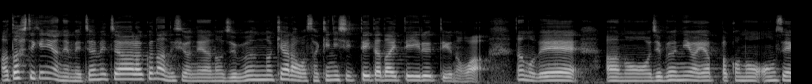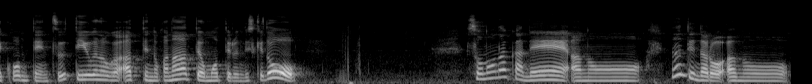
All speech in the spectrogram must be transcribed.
私的にはねめちゃめちゃ楽なんですよねあの自分のキャラを先に知っていただいているっていうのは。なのであの自分にはやっぱこの音声コンテンツっていうのがあってんのかなって思ってるんですけどその中であの何て言うんだろうあの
